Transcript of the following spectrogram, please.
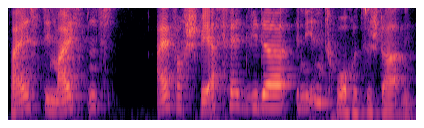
weil es die meistens einfach schwerfällt, wieder in die Introwoche zu starten.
